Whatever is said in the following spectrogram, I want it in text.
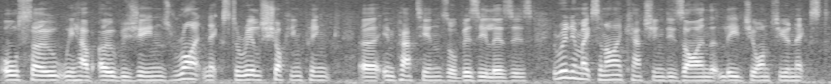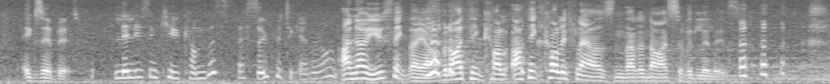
Also, we have aubergines right next to real shocking pink uh, impatiens or busy lizzies. It really makes an eye-catching design that leads you on to your next exhibit. Lilies and cucumbers, they're super together, aren't they? I know you think they are, but I think, I think cauliflowers and that are nicer with lilies.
